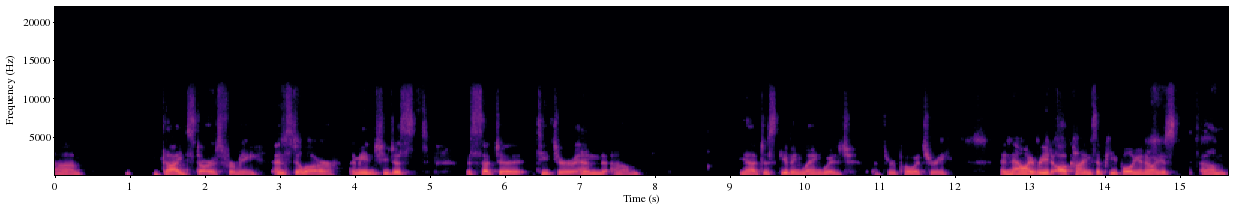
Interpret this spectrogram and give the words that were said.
um, guide stars for me, and still are. I mean, she just was such a teacher, and um, yeah, just giving language through poetry. And now I read all kinds of people. You know, I just um,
